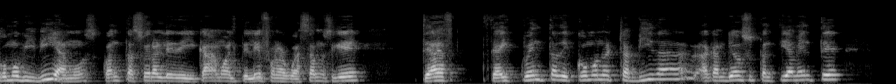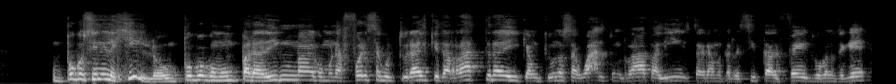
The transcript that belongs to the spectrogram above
cómo vivíamos, cuántas horas le dedicábamos al teléfono, al WhatsApp, no sé qué, te das, cuenta de cómo nuestra vida ha cambiado sustantivamente, un poco sin elegirlo, un poco como un paradigma, como una fuerza cultural que te arrastra y que aunque uno se aguante un rato al Instagram o te recita al Facebook, no sé qué,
